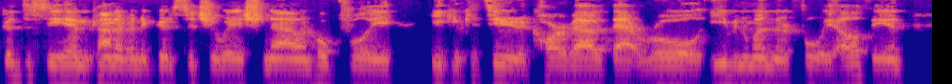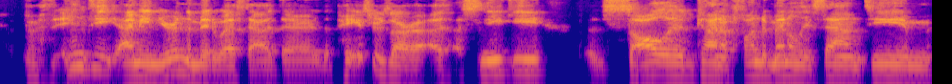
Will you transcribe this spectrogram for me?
good to see him kind of in a good situation now, and hopefully he can continue to carve out that role even when they're fully healthy. And Indy, I mean, you're in the Midwest out there. The Pacers are a, a sneaky solid, kind of fundamentally sound team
